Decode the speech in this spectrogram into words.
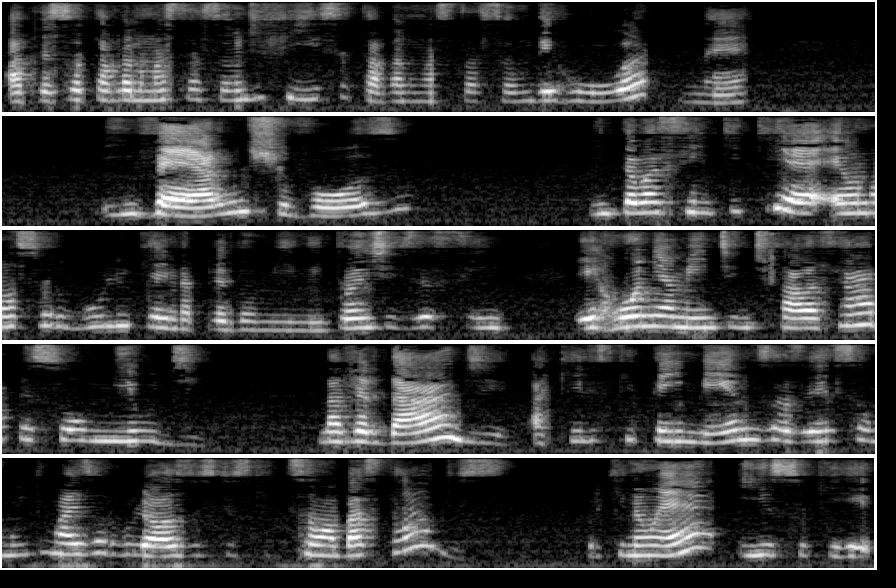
A pessoa estava numa situação difícil, estava numa situação de rua, né? Inverno, chuvoso. Então, assim, o que, que é? É o nosso orgulho que ainda predomina. Então, a gente diz assim, erroneamente a gente fala assim, ah, pessoa humilde. Na verdade, aqueles que têm menos, às vezes, são muito mais orgulhosos que os que são abastados. Porque não é isso que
